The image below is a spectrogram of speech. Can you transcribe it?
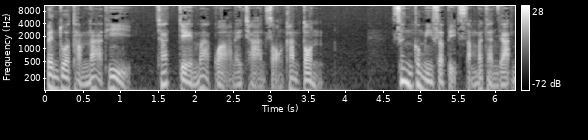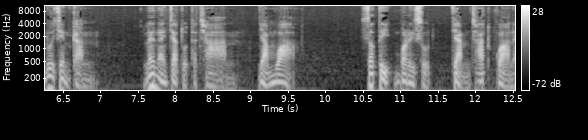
เป็นตัวทำหน้าที่ชัดเจนมากกว่าในฌานสองขั้นต้น ซึ่งก็มีสติสัมปชัญญะด้วยเช่นกัน และในจตุตฌานย้ำว่า สติบริสุทธิ์แจ่มชัดกว่าใน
